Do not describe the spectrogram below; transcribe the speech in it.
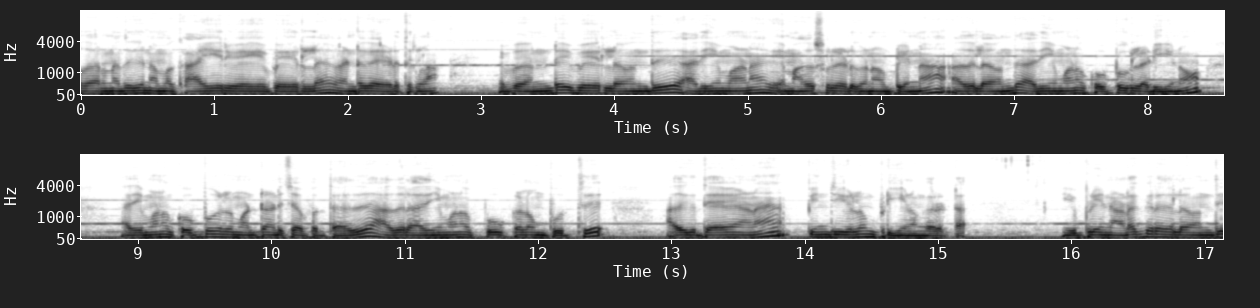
உதாரணத்துக்கு நம்ம காய்கறி வகை பயிரில் வெண்டைக்காய் எடுத்துக்கலாம். இப்போ அண்டை பயிரில் வந்து அதிகமான மகசூல் எடுக்கணும் அப்படின்னா அதில் வந்து அதிகமான கொப்புகள் அடிக்கணும். அதிகமான கொப்புகள் மட்டும் அடித்தா பத்தாது. அதில் அதிகமான பூக்களும் பூத்து அதுக்கு தேவையான பிஞ்சுகளும் பிடிக்கணும் கரெக்டாக இப்படி நடக்கிறதுல வந்து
